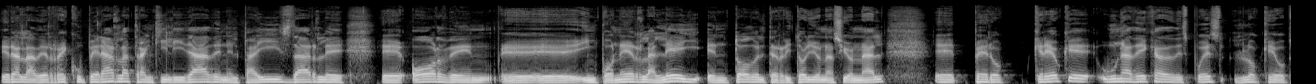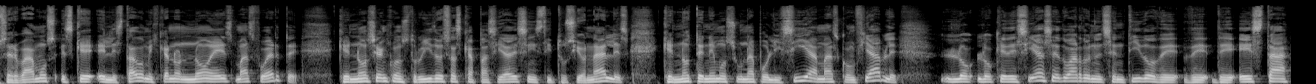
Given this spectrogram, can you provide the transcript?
era la de recuperar la tranquilidad en el país, darle eh, orden, eh, imponer la ley en todo el territorio nacional, eh, pero Creo que una década después lo que observamos es que el Estado mexicano no es más fuerte, que no se han construido esas capacidades institucionales, que no tenemos una policía más confiable. Lo, que decías, Eduardo, en el sentido de, de esta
